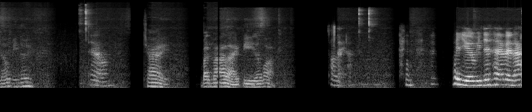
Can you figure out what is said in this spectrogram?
แล้วมินเลยใช่เหรอใช่ มันมาหลายปีแล้วว่ะเท่าไหร่ครับถ้าเยอะวิจะใช้ไปนั่ง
